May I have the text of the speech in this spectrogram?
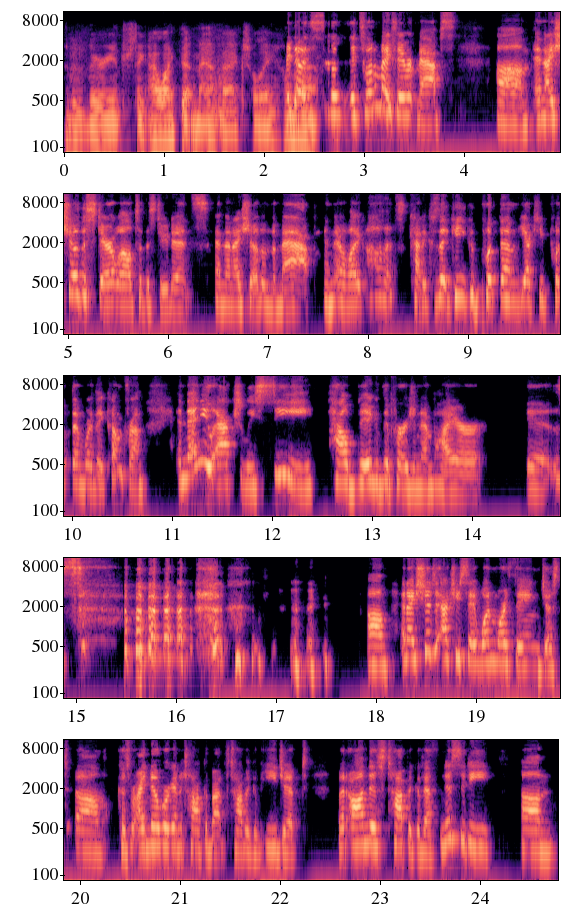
That is very interesting. I like that map actually. I'm i know it's, so, it's one of my favorite maps. Um, and I show the stairwell to the students, and then I show them the map, and they're like, "Oh, that's kind of because like, you could put them, you actually put them where they come from, and then you actually see how big the Persian Empire is." um, and I should actually say one more thing, just because um, I know we're going to talk about the topic of Egypt, but on this topic of ethnicity, um,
